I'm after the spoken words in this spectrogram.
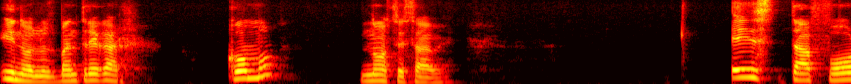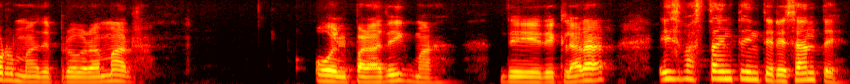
y nos los va a entregar. ¿Cómo? No se sabe. Esta forma de programar o el paradigma de declarar es bastante interesante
